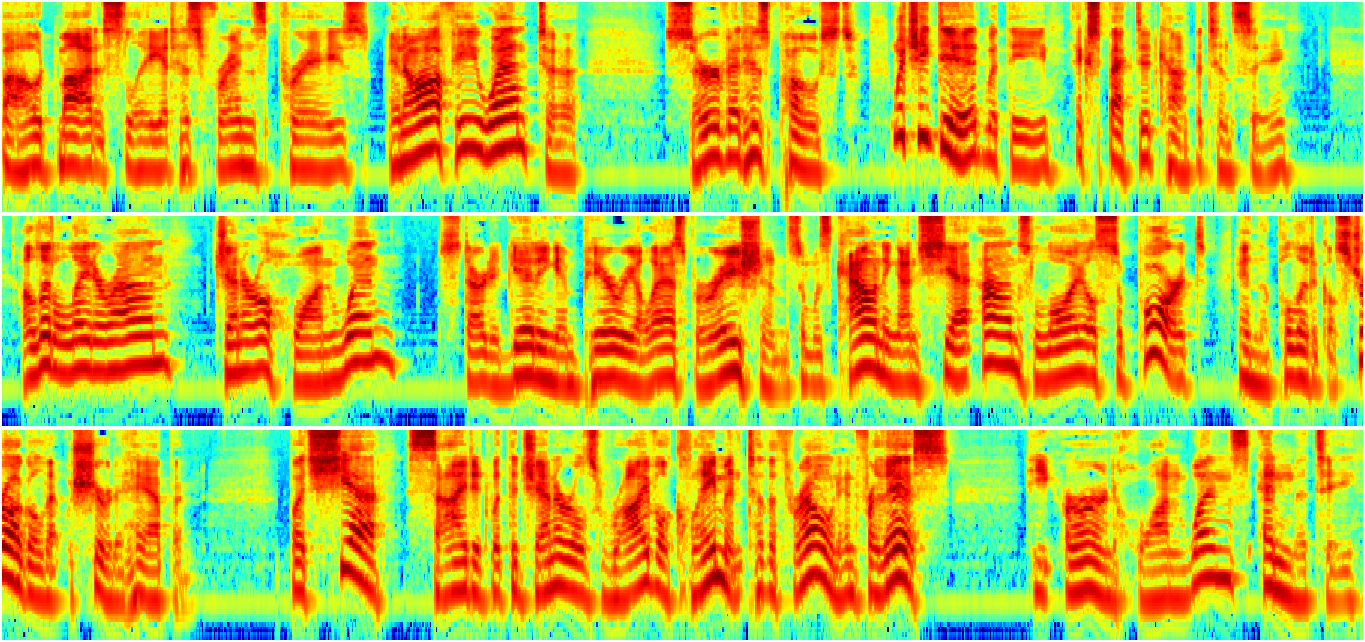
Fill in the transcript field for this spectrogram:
bowed modestly at his friend's praise, and off he went to serve at his post, which he did with the expected competency. A little later on, General Huan Wen started getting imperial aspirations and was counting on Xie An's loyal support in the political struggle that was sure to happen. But Xie sided with the general's rival claimant to the throne, and for this, he earned Huan Wen's enmity.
